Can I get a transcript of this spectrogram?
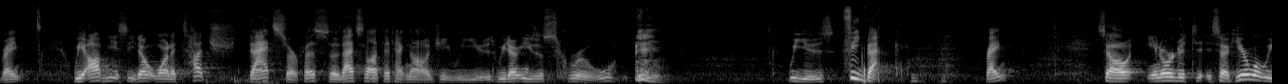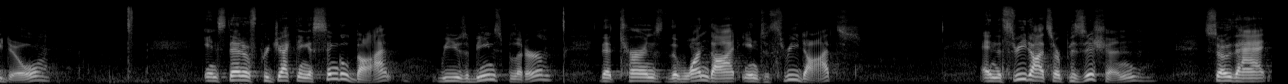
right? We obviously don't want to touch that surface, so that's not the technology we use. We don't use a screw. we use feedback, right? So in order to, so here what we do, instead of projecting a single dot, we use a beam splitter that turns the one dot into three dots. And the three dots are positioned so that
